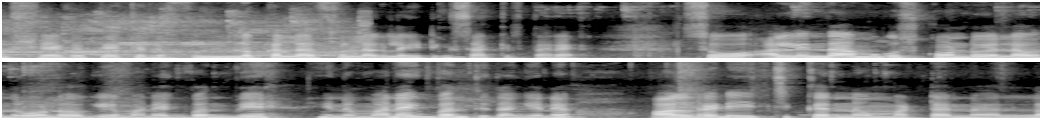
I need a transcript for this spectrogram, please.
ಖುಷಿಯಾಗುತ್ತೆ ಯಾಕೆಂದರೆ ಫುಲ್ಲು ಕಲರ್ಫುಲ್ಲಾಗಿ ಲೈಟಿಂಗ್ಸ್ ಹಾಕಿರ್ತಾರೆ. ಸೊ ಅಲ್ಲಿಂದ ಮುಗಿಸ್ಕೊಂಡು ಎಲ್ಲ ಒಂದು ರೌಂಡ್ ಹೋಗಿ ಮನೆಗೆ ಬಂದ್ವಿ. ಇನ್ನು ಮನೆಗೆ ಬಂತಿದ್ದಂಗೆ ಆಲ್ರೆಡಿ ಚಿಕನ್ನು ಮಟನ್ ಎಲ್ಲ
